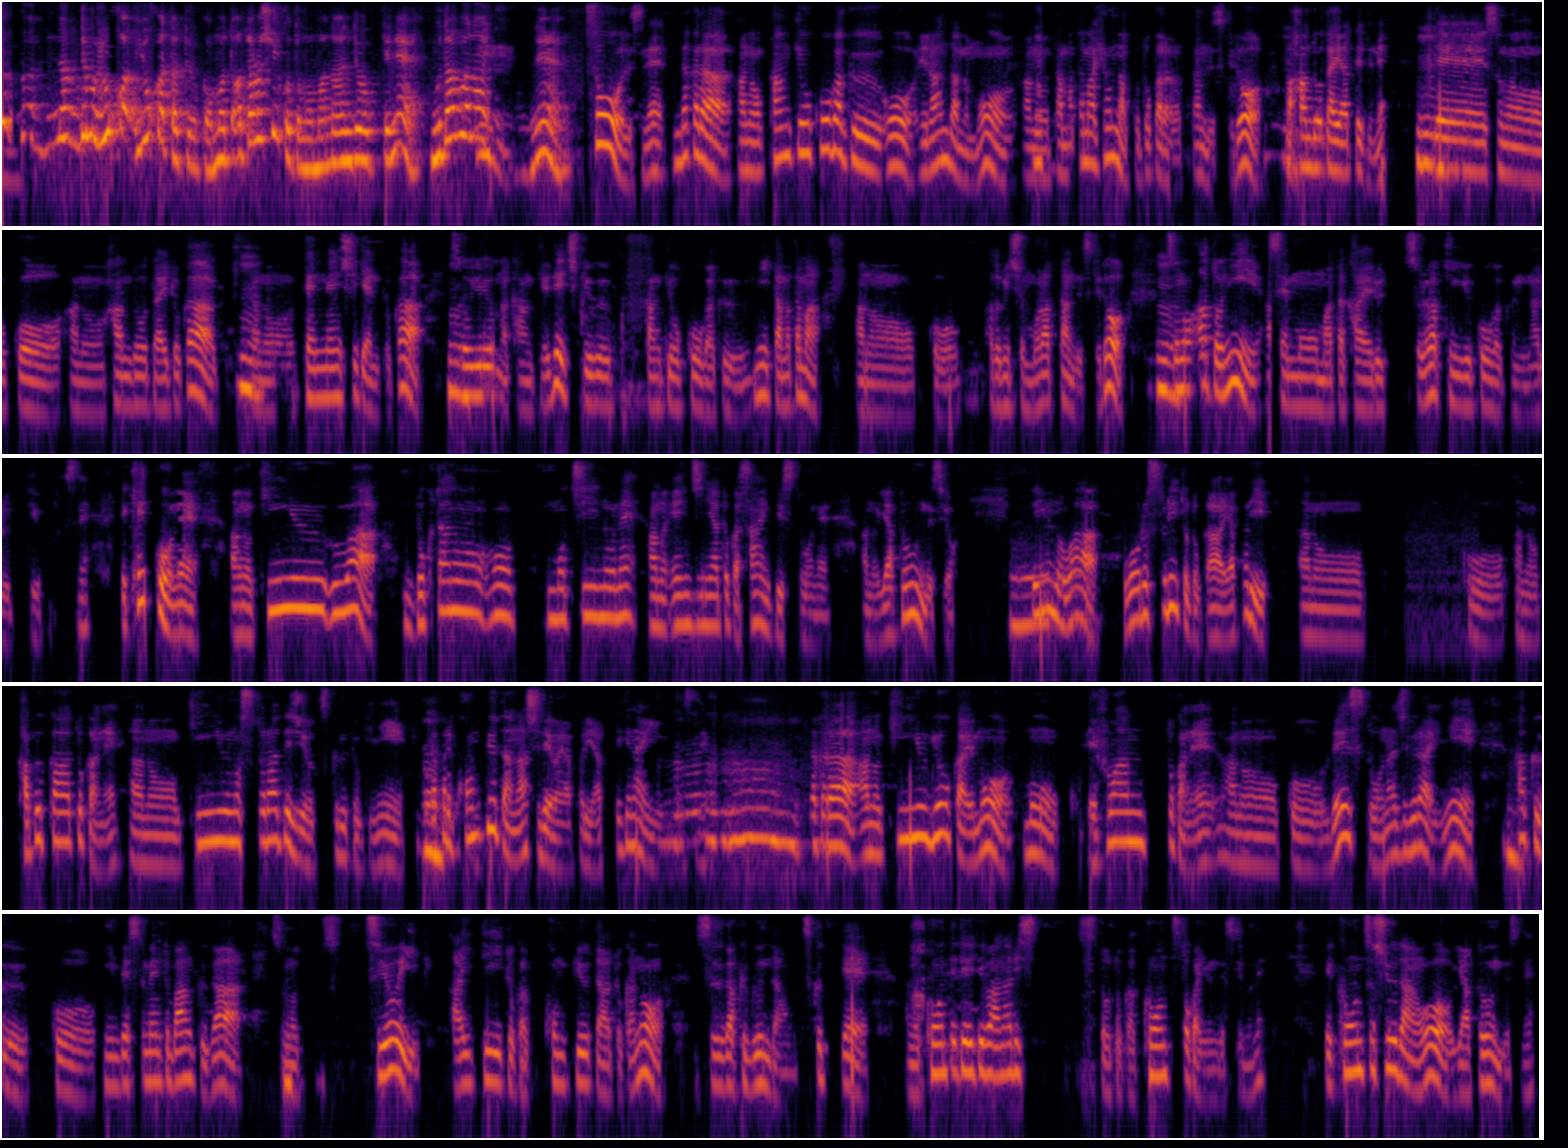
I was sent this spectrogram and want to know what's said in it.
あ、でもよかよかったというか、また新しいことも学んでおってね、無駄はないですもんね。うん、そうですね。だから、あの、環境工学を選んだのも、あの、たまたまひょんなことからだったんですけど、うん、まあ、半導体やっててね。で、その、こう、あの、半導体とか、うん、あの、天然資源とか、そういうような関係で地球環境工学にたまたま、あの、こう、アドミッションもらったんですけど、うん、その後に専門をまた変える。それは金融工学になるっていうことですね。で結構ね、あの、金融は、ドクターの持ちのね、あの、エンジニアとかサイエンティストをね、あの、雇うんですよ。っていうのは、ウォールストリートとか、やっぱりあの、こう、あの、株価とかね、あの、金融のストラテジーを作るときに、やっぱりコンピューターなしではやっぱりやっていけないんですね。だから、あの、金融業界も、もう F1 とかね、あの、こう、レースと同じぐらいに、各、こう、 investment bank が、その、強い IT とかコンピューターとかの数学軍団を作って、あの、コンテテイティブアナリスストとかクオンツとか言うんですけどね。で、クオンツ集団を雇うんですね。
